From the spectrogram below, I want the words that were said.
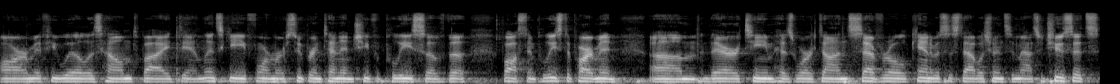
arm, if you will, is helmed by Dan Linskey, former superintendent chief of police of the Boston Police Department. Um, their team has worked on several cannabis establishments in Massachusetts,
